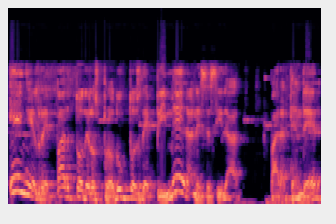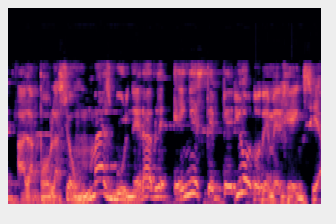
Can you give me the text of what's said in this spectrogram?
en el reparto de los productos de primera necesidad para atender a la población más vulnerable en este periodo de emergencia.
